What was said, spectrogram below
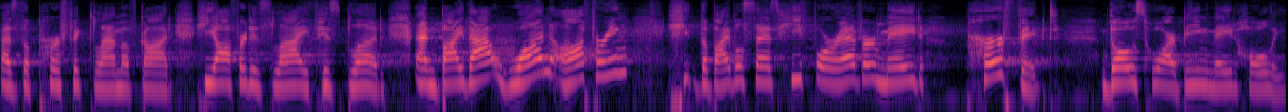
as the perfect Lamb of God. He offered his life, his blood. And by that one offering, he, the Bible says he forever made perfect those who are being made holy.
